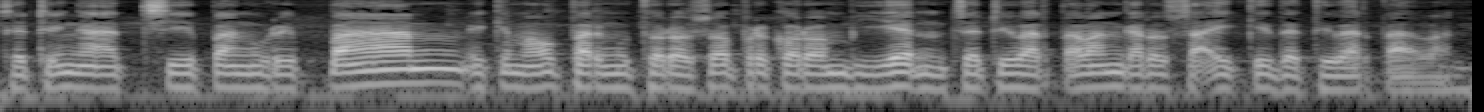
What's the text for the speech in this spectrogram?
jadi ngaji panguripan iki mau bar ngudoroso perkara mbiyen jadi wartawan karo saiki dadi wartawan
